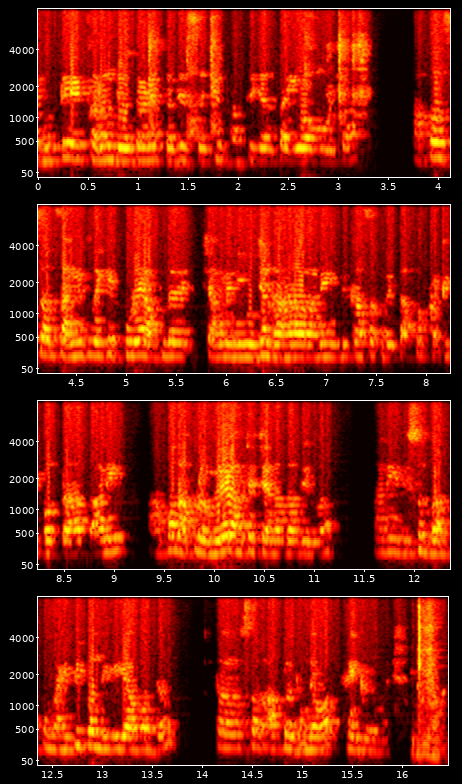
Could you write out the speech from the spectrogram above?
होते करण देवताडे प्रदेश सचिव भारतीय जनता युवा मोर्चा. आपण सर सांगितलं की पुढे आपलं चांगले नियोजन राहणार आणि विकासाकरिता आपण कटिबद्ध आहात आणि आपण आपलं वेळ आमच्या चॅनलला दिला आणि विस्तृत माहिती पण दिली याबद्दल. तर सर आपलं धन्यवाद. थँक्यू व्हेरी मच धन्यवाद.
